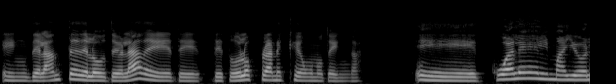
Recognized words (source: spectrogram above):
en delante de los, de, ¿verdad? De, de, de todos los planes que uno tenga. Eh, ¿cuál es el mayor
